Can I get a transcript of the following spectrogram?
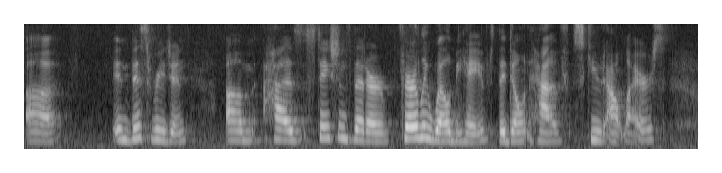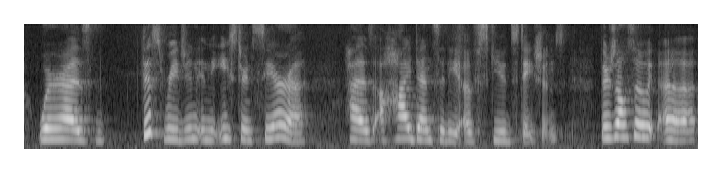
uh, in this region, um, has stations that are fairly well behaved. They don't have skewed outliers. Whereas this region in the eastern Sierra has a high density of skewed stations. There's also a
